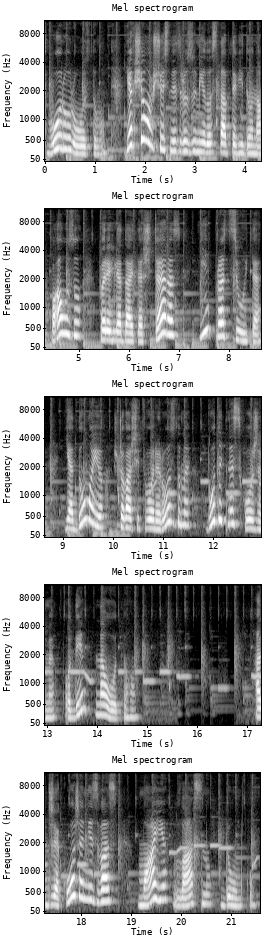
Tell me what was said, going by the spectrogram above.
твору роздуму. Якщо вам щось не зрозуміло, ставте відео на паузу, переглядайте ще раз і працюйте. Я думаю, що ваші твори роздуми будуть не схожими один на одного. Адже кожен із вас має власну думку.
